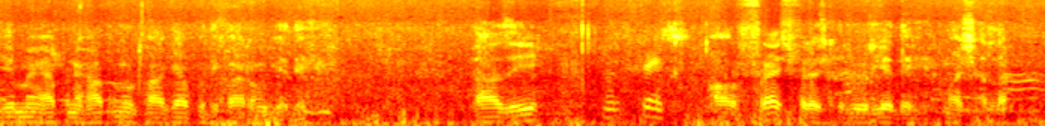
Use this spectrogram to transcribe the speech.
ये मैं अपने हाथ में उठा के आपको दिखा रहा हूँ ये देखें। ताज़ी और फ्रेश और फ्रेश फ्रेश खजूर ये देखें माशाल्लाह।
